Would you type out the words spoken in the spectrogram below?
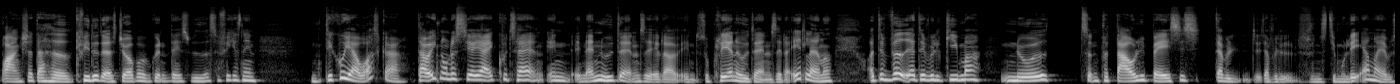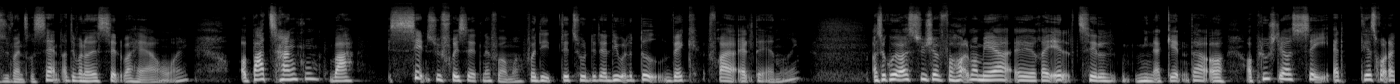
brancher, der havde kvittet deres job og begyndt at læse videre, så fik jeg sådan en, det kunne jeg jo også gøre. Der er jo ikke nogen, der siger, at jeg ikke kunne tage en, en anden uddannelse, eller en supplerende uddannelse, eller et eller andet. Og det ved jeg, det vil give mig noget sådan på daglig basis, der vil, der vil sådan stimulere mig, jeg ville synes, det var interessant, og det var noget, jeg selv var herre over. Ikke? Og bare tanken var sindssygt frisættende for mig, fordi det tog det der liv eller død væk fra alt det andet. Ikke? Og så kunne jeg også, synes jeg, forholde mig mere øh, reelt til mine agenter, og, og pludselig også se, at det, jeg tror, der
